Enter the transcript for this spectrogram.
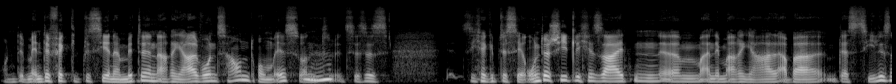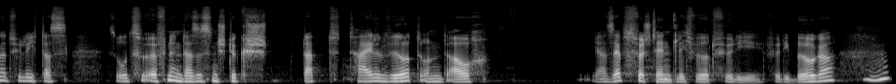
Und im Endeffekt gibt es hier in der Mitte ein Areal, wo ein Zaun drum ist. Und mhm. jetzt ist es, sicher gibt es sehr unterschiedliche Seiten ähm, an dem Areal, aber das Ziel ist natürlich, das so zu öffnen, dass es ein Stück Stadtteil wird und auch ja, selbstverständlich wird für die, für die Bürger. Mhm.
